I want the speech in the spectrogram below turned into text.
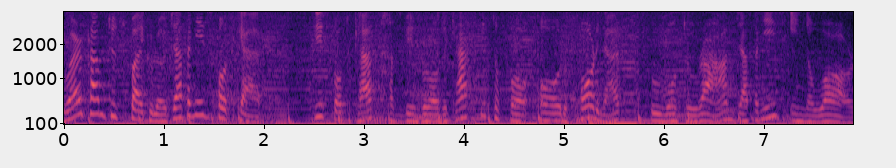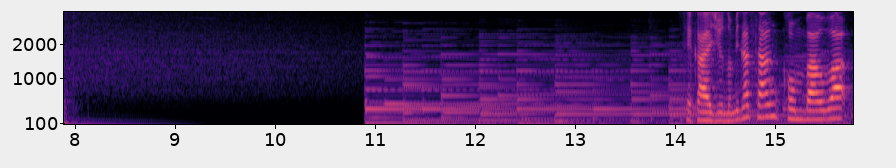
Welcome to Spike Leo Japanese Podcast. This podcast has been broadcasted for all foreigners who want to learn Japanese in the world. 世界中の皆さん、こんばんは、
